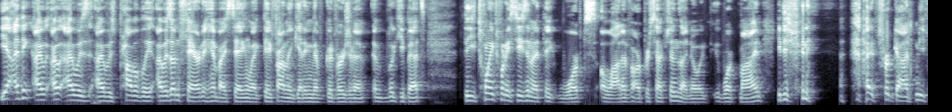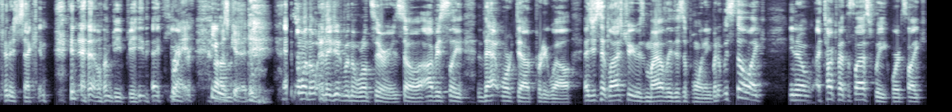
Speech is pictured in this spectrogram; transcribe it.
Yeah, I think I, I, I, was I was probably I was unfair to him by saying like they finally getting the good version of Mookie Betts. The 2020 season, I think, warped a lot of our perceptions. I know it warped mine. He did finish, I'd forgotten he finished second in NL MVP that year. Right, he was um, good, and they, the, and they, did win the World Series. So obviously that worked out pretty well. As you said, last year he was mildly disappointing, but it was still like you know I talked about this last week where it's like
